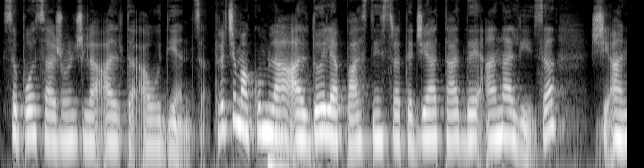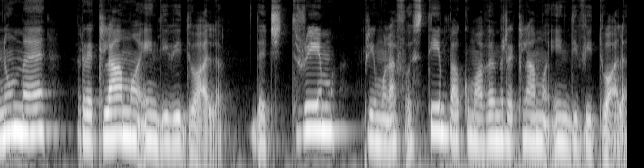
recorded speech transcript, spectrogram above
să poți să ajungi la altă audiență. Trecem acum la al doilea pas din strategia ta de analiză și anume reclamă individuală. Deci trim primul a fost timp, acum avem reclamă individuală.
